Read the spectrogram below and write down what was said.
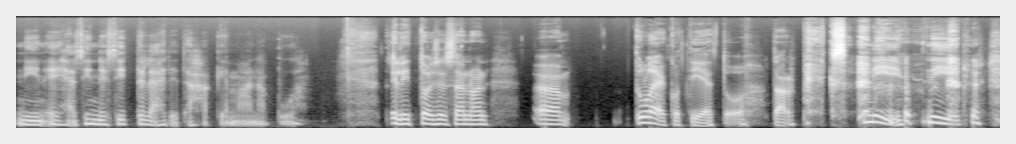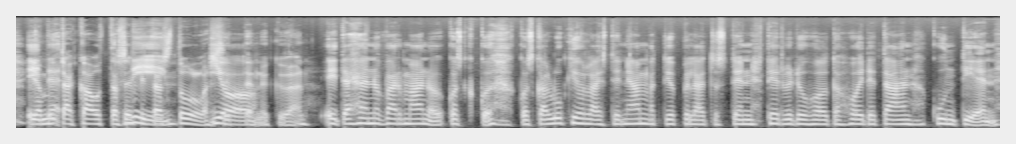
niin eihän sinne sitten lähdetä hakemaan apua. Eli toisin sanoen, tuleeko tietoa tarpeeksi. Niin, niin. ja mitä kautta se niin, pitäisi tulla joo. sitten nykyään. Ei tähän ole varmaan, koska, koska lukiolaisten ja ammattioppilaitosten terveydenhuolto hoidetaan kuntien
